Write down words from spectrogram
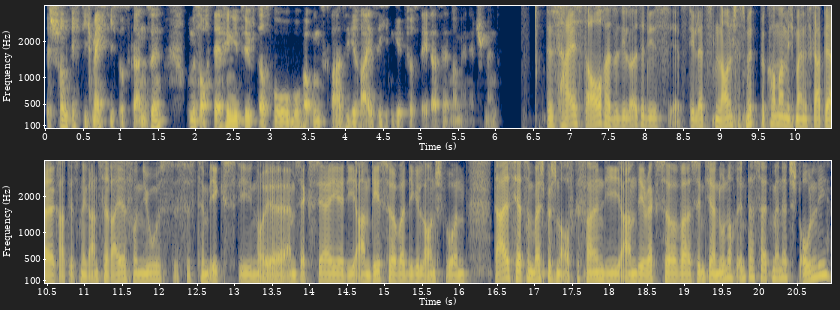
ist schon richtig mächtig, das Ganze. Und ist auch definitiv das, wo, wo bei uns quasi die Reise hingeht fürs Data Center Management. Das heißt auch, also die Leute, die es jetzt die letzten Launches mitbekommen haben, ich meine, es gab ja gerade jetzt eine ganze Reihe von News, das System X, die neue M6-Serie, die AMD-Server, die gelauncht wurden. Da ist ja zum Beispiel schon aufgefallen, die AMD Rack-Server sind ja nur noch Intersight managed only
